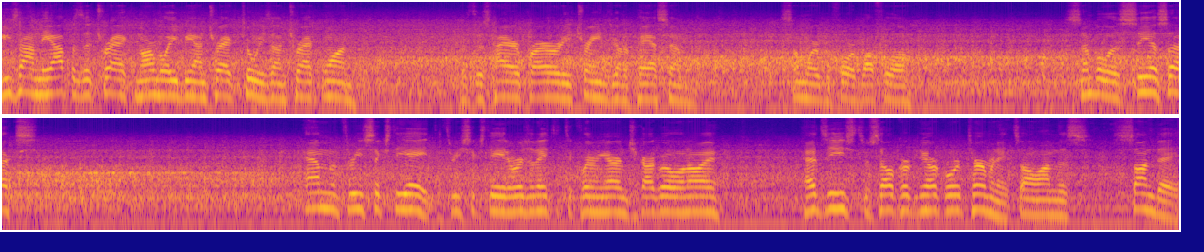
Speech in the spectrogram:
He's on the opposite track. Normally he'd be on track two. He's on track one. Because this higher priority train is going to pass him. somewhere before Buffalo. Symbol is CSX M368. The 368 originates at the clearing yard in Chicago, Illinois. Heads east to Selkirk, New York, where it terminates. All on this Sunday,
